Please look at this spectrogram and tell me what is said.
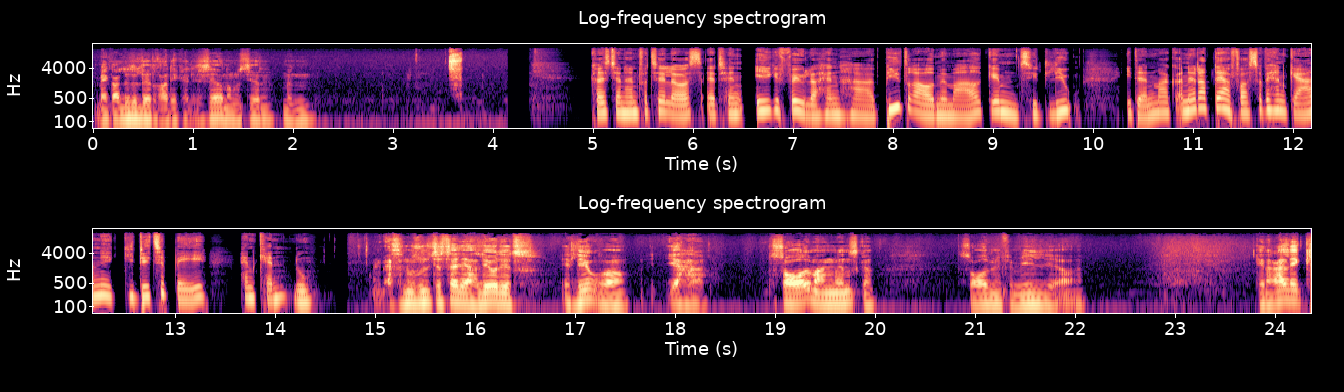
Man kan lyde lidt radikaliseret, når man siger det, men Christian han fortæller også, at han ikke føler, at han har bidraget med meget gennem sit liv i Danmark. Og netop derfor, så vil han gerne give det tilbage, han kan nu. Altså nu synes jeg selv, at jeg har levet et, et liv, hvor jeg har såret mange mennesker. Såret min familie og generelt ikke,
